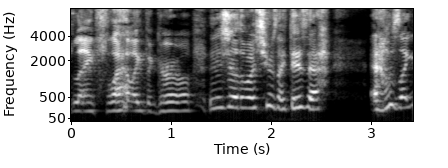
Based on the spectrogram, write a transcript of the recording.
laying flat like the girl?" And there's the other one. She was like, "There's that," and I was like,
